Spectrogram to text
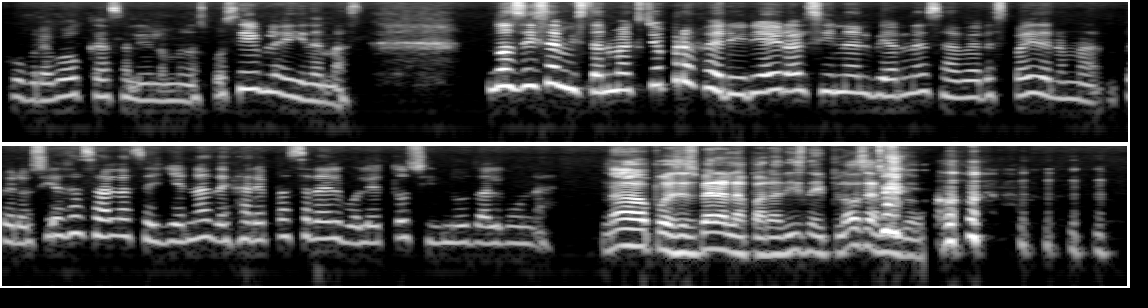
cubrebocas, salir lo menos posible y demás. Nos dice Mr. Max, yo preferiría ir al cine el viernes a ver Spider-Man, pero si esa sala se llena, dejaré pasar el boleto sin duda alguna. No, pues espérala para Disney Plus, amigo.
